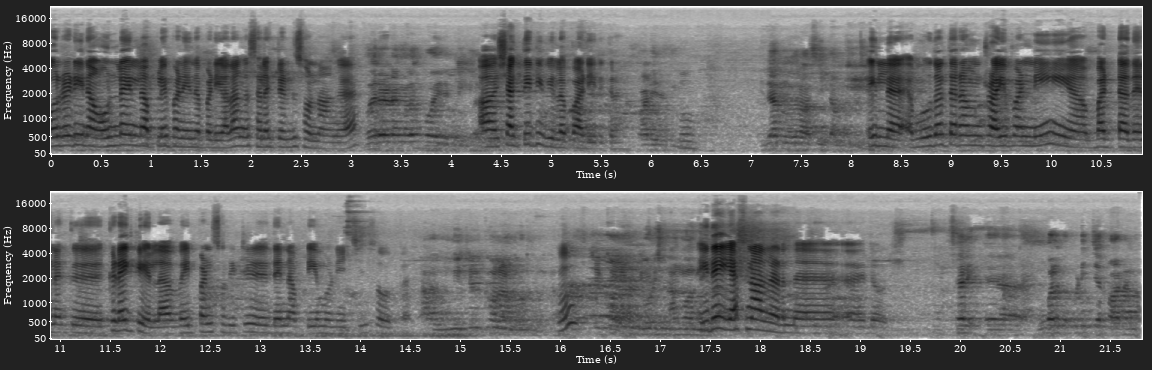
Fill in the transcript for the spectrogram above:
ஆல்ரெடி நான் ஆன்லைனில் அப்ளை பண்ணியிருந்தபடியால் அங்கே செலக்டட்னு சொன்னாங்க. சக்தி டிவியில் பாடியிருக்கிறேன். பாடி இல்லை முதல் தரம் ட்ரை பண்ணி பட் அது எனக்கு கிடைக்கல. வெயிட் பண்ண சொல்லிட்டு தென் அப்படியே முடிஞ்சிச்சு. ஸோ இப்போ இதே எஃப் நாள் நடந்த இது. சரி உங்களுக்கு பிடிச்ச பாடம்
